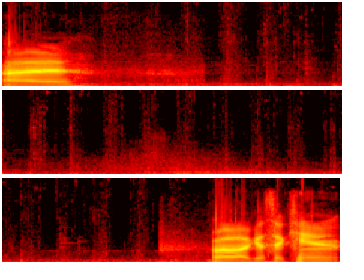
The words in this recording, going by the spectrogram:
Uh... Well, I guess I can't.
